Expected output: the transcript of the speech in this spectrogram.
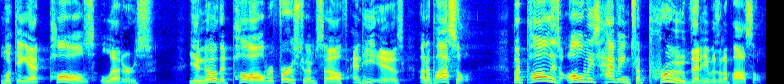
looking at Paul's letters, you know that Paul refers to himself, and he is an apostle. But Paul is always having to prove that he was an apostle.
